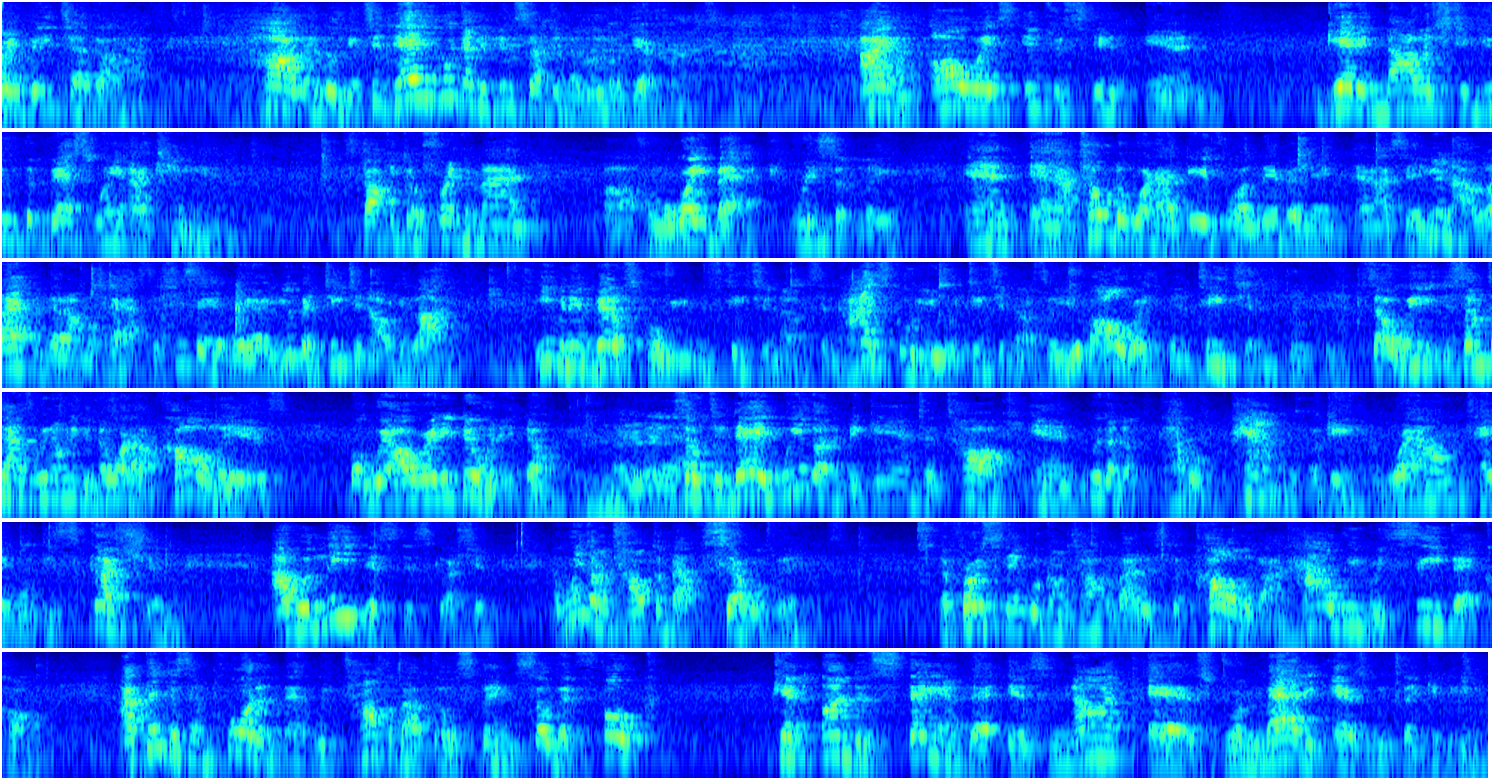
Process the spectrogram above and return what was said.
Glory be to God. Hallelujah. Today we're going to do something a little different. I am always interested in getting knowledge to you the best way I can. I was talking to a friend of mine uh, from way back recently, and, and I told her what I did for a living, and, and I said, you're not laughing that I'm a pastor. She said, well, you've been teaching all your life. Even in middle school, you was teaching us. In high school, you were teaching us. So you've always been teaching. so we sometimes we don't even know what our call is, but we're already doing it, don't we? Amen. So today we're going to begin to talk and we're going to have a panel again, a round table discussion. I will lead this discussion and we're going to talk about several things. The first thing we're going to talk about is the call of God, how we receive that call. I think it's important that we talk about those things so that folk can understand that it's not as dramatic as we think it is.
